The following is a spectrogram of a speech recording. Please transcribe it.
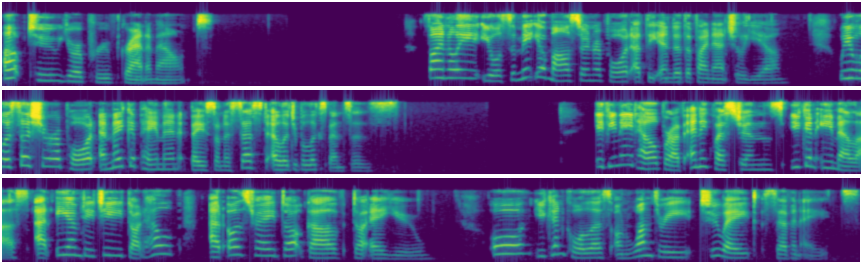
up to your approved grant amount. Finally, you will submit your milestone report at the end of the financial year. We will assess your report and make a payment based on assessed eligible expenses. If you need help or have any questions, you can email us at emdg.help at austrade.gov.au or you can call us on 132878.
